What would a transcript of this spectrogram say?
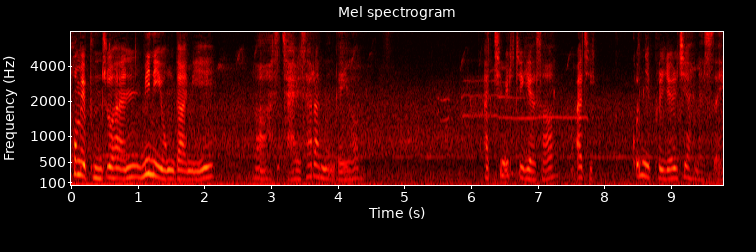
봄에 분주한 미니 용담이 아, 잘 살았는데요. 아침 일찍이어서 아직 꽃잎을 열지 않았어요.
